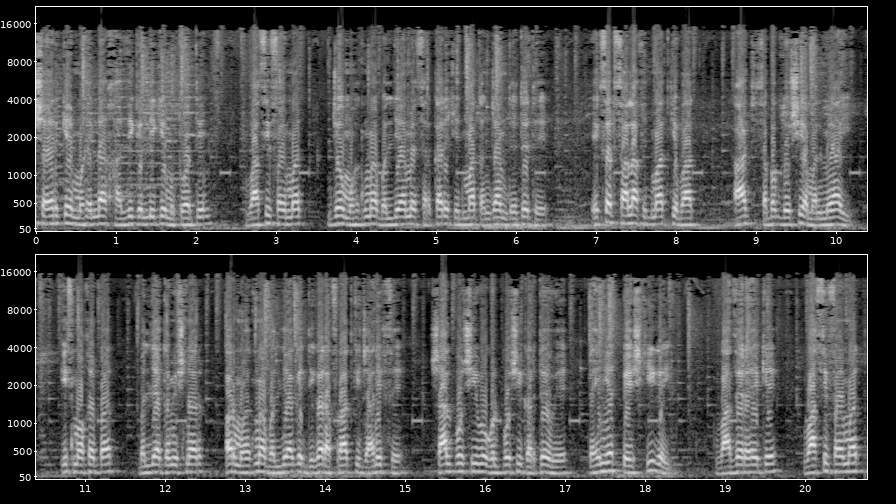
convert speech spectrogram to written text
शहर के मोहल्ला खाजी गली के मुतवतिन वासिफ अहमद, जो महकमा बल्दिया में सरकारी खिदमत अंजाम देते थे। इकसठ साल खिदमत के बाद आज सबकदोशी अमल में आई। इस मौके पर बल्दिया कमिश्नर और महकमा बल्दिया के दिगर अफराद की जानब से शालपोशी व गुलपोशी करते हुए तहनीत पेश की गई। वाजे रहे कि वासिफ अहमद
